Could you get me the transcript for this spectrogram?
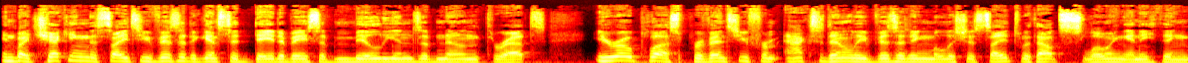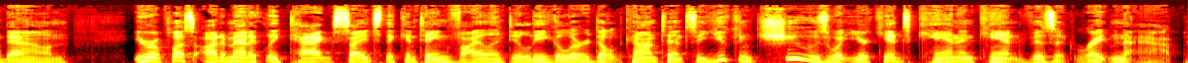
And by checking the sites you visit against a database of millions of known threats, Eero Plus prevents you from accidentally visiting malicious sites without slowing anything down. Eero Plus automatically tags sites that contain violent, illegal, or adult content so you can choose what your kids can and can't visit right in the app.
